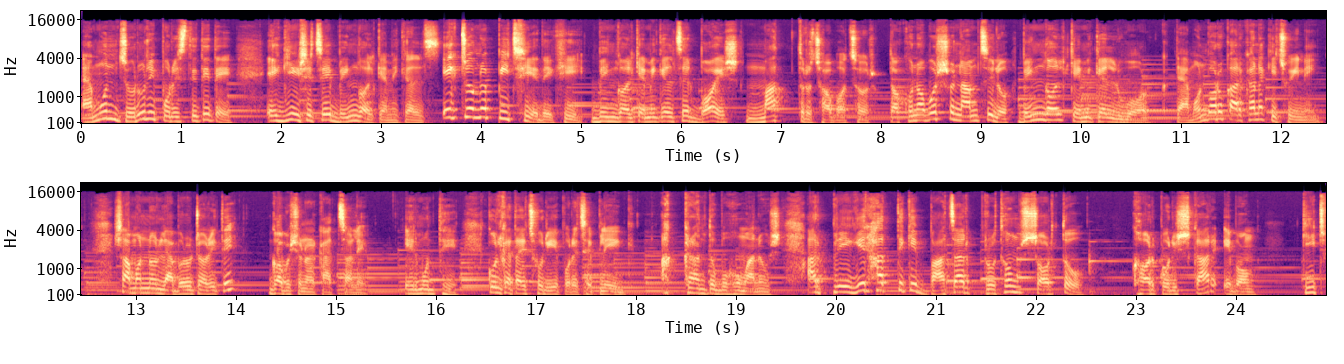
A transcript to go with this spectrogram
এমন জরুরি পরিস্থিতিতে এগিয়ে এসেছে বেঙ্গল কেমিক্যালস। একটু আমরা পিছিয়ে দেখি, বেঙ্গল কেমিক্যালসের বয়স মাত্র ছ বছর। তখন অবশ্য নাম ছিল বেঙ্গল কেমিক্যাল ওয়ার্ক। তেমন বড় কারখানা কিছুই নেই। সামান্য ল্যাবরেটরিতে গবেষণার কাজ চলে। এর মধ্যে কলকাতায় ছড়িয়ে পড়েছে প্লেগ আক্রান্ত বহু মানুষ। আর প্লেগের হাত থেকে বাঁচার প্রথম শর্ত, ঘর পরিষ্কার এবং কীট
